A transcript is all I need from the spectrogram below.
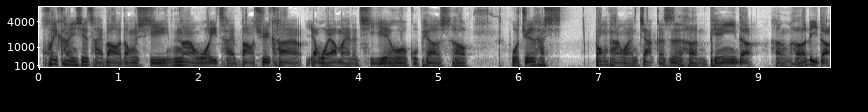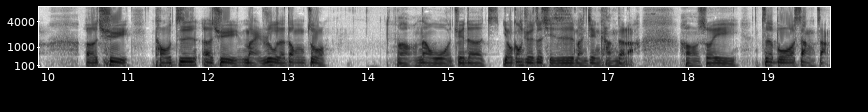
会看一些财报的东西，那我以财报去看要我要买的企业或股票的时候，我觉得它。崩盘完价格是很便宜的、很合理的，而去投资、而去买入的动作。哦，那我觉得有工觉得这其实是蛮健康的啦。好，所以这波上涨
